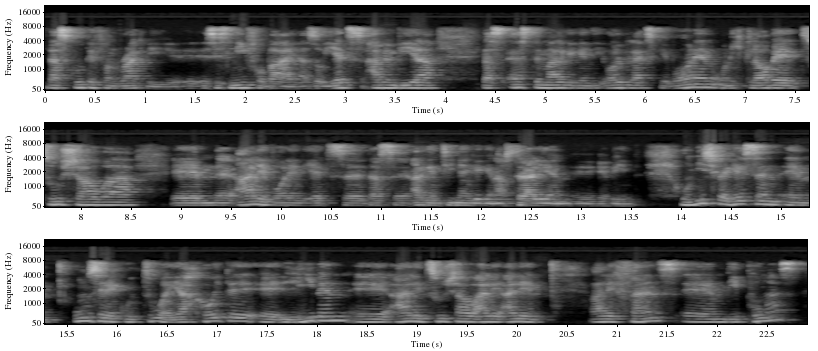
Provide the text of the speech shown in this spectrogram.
das Gute von Rugby. Es ist nie vorbei. Also jetzt haben wir das erste Mal gegen die All Blacks gewonnen und ich glaube, Zuschauer, ähm, alle wollen jetzt, äh, dass äh, Argentinien gegen Australien äh, gewinnt. Und nicht vergessen, ähm, unsere Kultur. Ja, heute äh, lieben äh, alle Zuschauer, alle, alle, alle Fans ähm, die Pumas.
